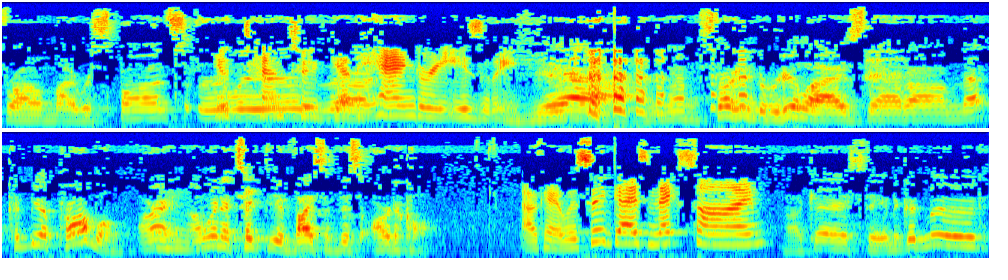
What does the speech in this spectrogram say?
from my response earlier. You tend to get hangry easily. Yeah, and I'm starting to realize that um, that could be a problem. All right, I'm going to take the advice of this article. Okay, we'll see you guys next time. Okay, stay in a good mood.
